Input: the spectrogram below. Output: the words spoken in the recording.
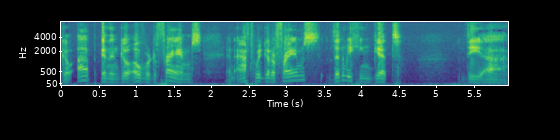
go up, and then go over to frames. And after we go to frames, then we can get the uh,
